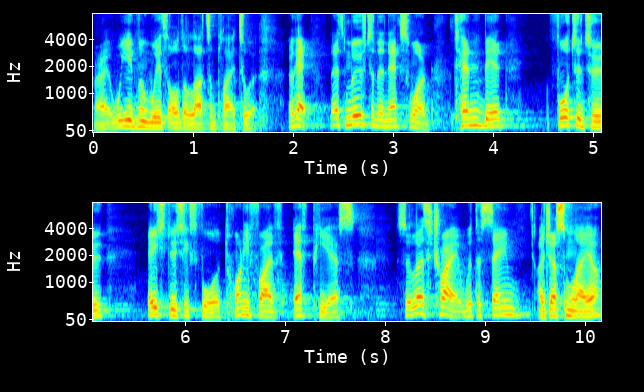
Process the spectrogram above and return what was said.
right? We, even with all the LUTs applied to it. Okay, let's move to the next one. 10-bit, 422, H.264, 25 FPS. So let's try it with the same adjustment layer.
